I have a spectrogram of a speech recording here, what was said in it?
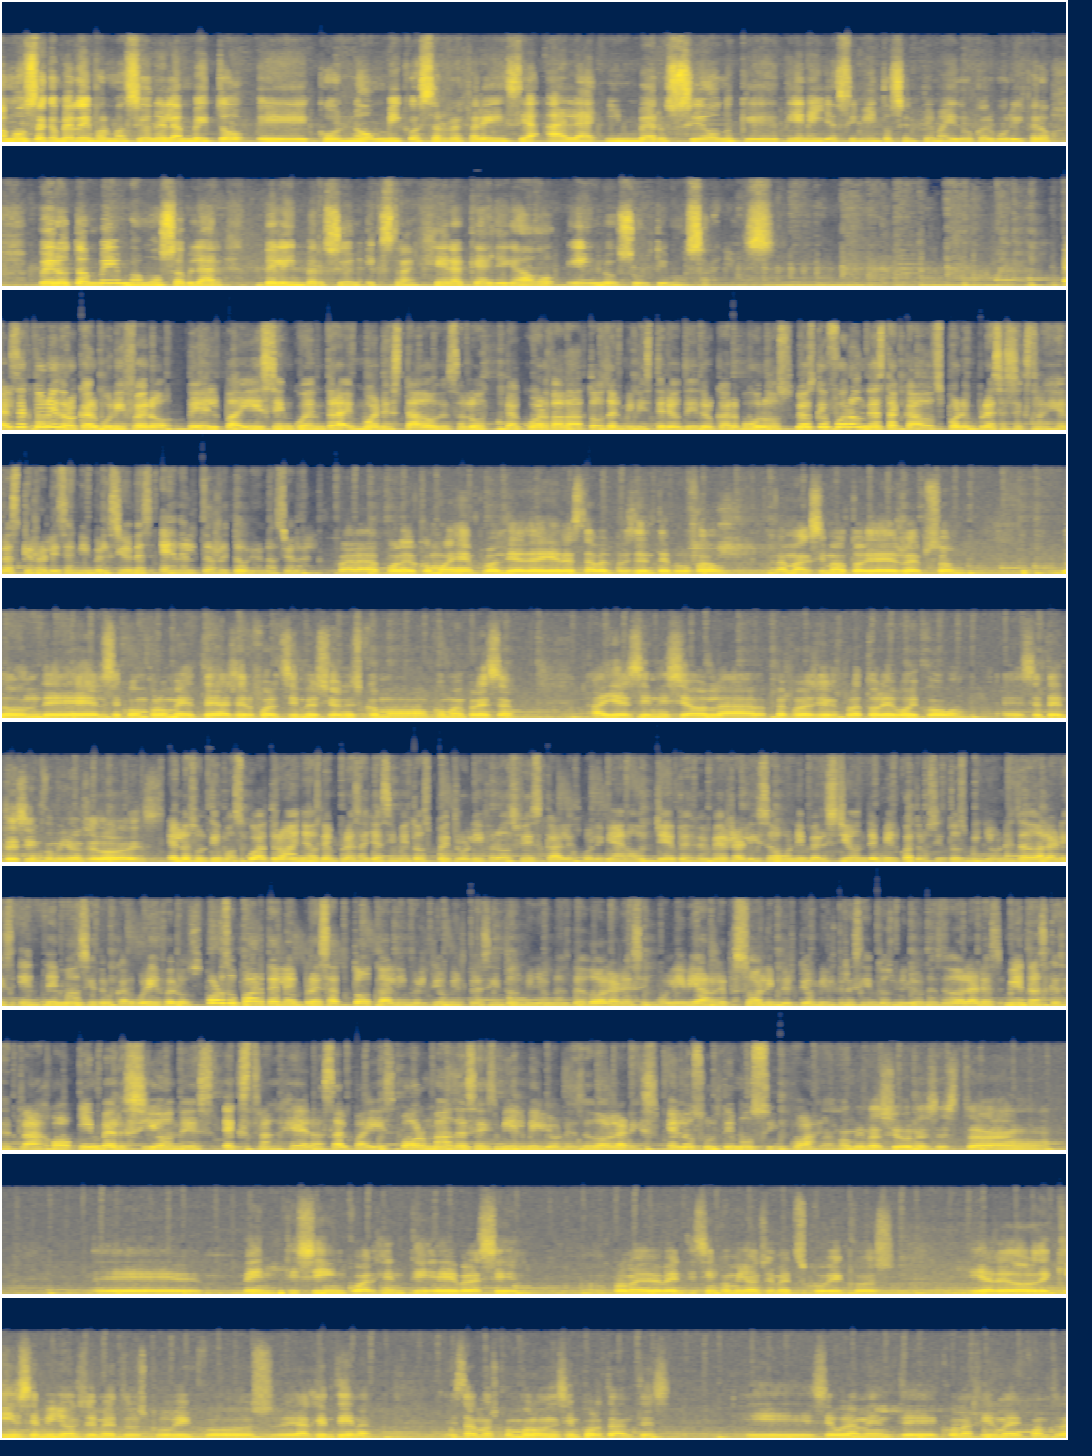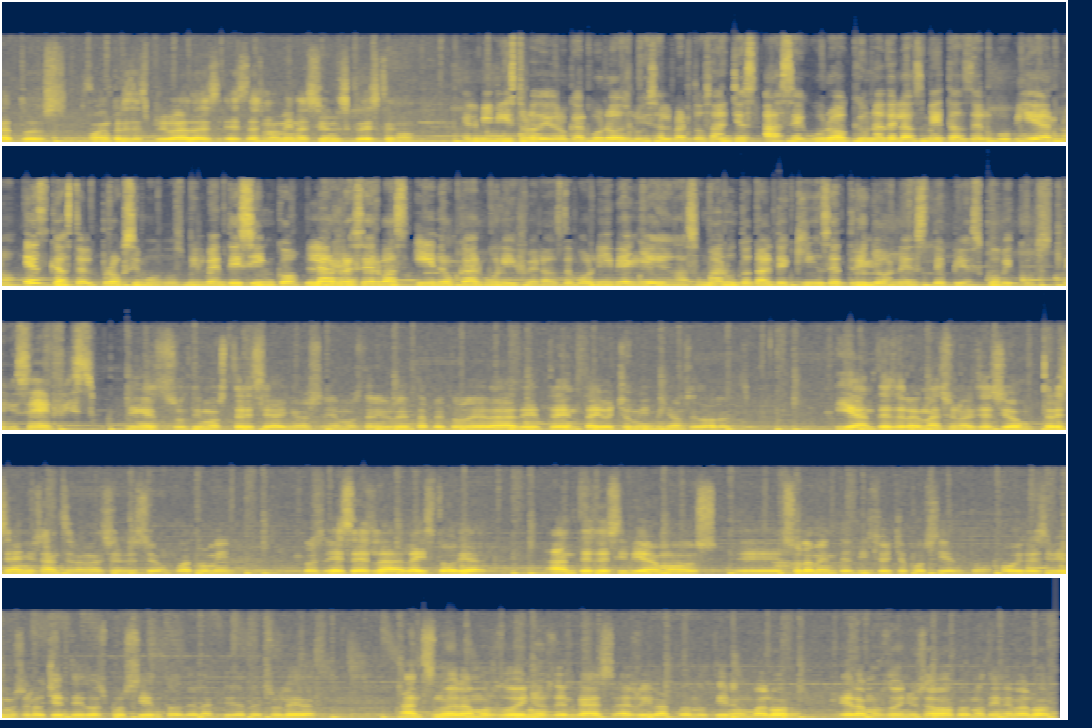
Vamos a cambiar de información. El ámbito eh, económico hace referencia a la inversión que tiene yacimientos en tema hidrocarburífero, pero también vamos a hablar de la inversión extranjera que ha llegado en los últimos años. El sector hidrocarburífero del país se encuentra en buen estado de salud, de acuerdo a datos del Ministerio de Hidrocarburos, los que fueron destacados por empresas extranjeras que realizan inversiones en el territorio nacional. Para poner como ejemplo, el día de ayer estaba el presidente Brufau, la máxima autoridad de Repsol, donde él se compromete a hacer fuertes inversiones como, como empresa Ayer se inició la perforación exploratoria de Boicobo, 75 eh, millones de dólares. En los últimos cuatro años, la empresa Yacimientos Petrolíferos Fiscales Bolivianos YPFB realizó una inversión de 1.400 millones de dólares en temas hidrocarburíferos. Por su parte, la empresa Total invirtió 1.300 millones de dólares en Bolivia, Repsol invirtió 1.300 millones de dólares, mientras que se trajo inversiones extranjeras al país por más de 6.000 millones de dólares en los últimos cinco años. Las nominaciones están... Eh, 25 Argentina, eh, Brasil, un promedio de 25 millones de metros cúbicos y alrededor de 15 millones de metros cúbicos eh, Argentina. Estamos con volúmenes importantes y seguramente con la firma de contratos con empresas privadas estas nominaciones crezcan. El ministro de Hidrocarburos, Luis Alberto Sánchez, aseguró que una de las metas del gobierno es que hasta el próximo 2025 las reservas hidrocarburíferas de Bolivia lleguen a sumar un total de 15 trillones de pies cúbicos, TCFs. En estos últimos 13 años hemos tenido renta petrolera de 38 mil millones de dólares. Y antes de la nacionalización, 13 años antes de la nacionalización, 4 mil. Entonces, esa es la, historia. Antes recibíamos eh, solamente el 18%, hoy recibimos el 82% de la actividad petrolera. Antes no éramos dueños del gas arriba cuando tiene un valor, éramos dueños abajo cuando no tiene valor.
